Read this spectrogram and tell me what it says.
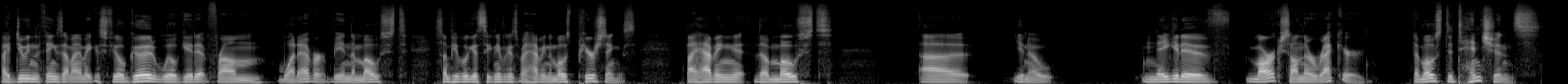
by doing the things that might make us feel good, we'll get it from whatever, being the most. Some people get significance by having the most piercings, by having the most, uh, you know, negative marks on their record, the most detentions.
